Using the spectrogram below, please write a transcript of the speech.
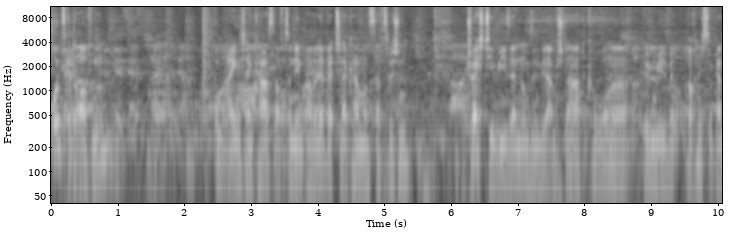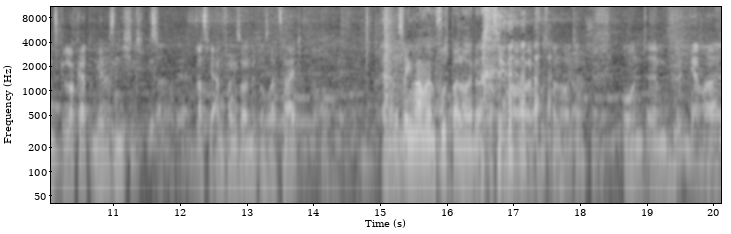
uns getroffen, um eigentlich einen Cast aufzunehmen, aber der Bachelor kam uns dazwischen. Trash-TV-Sendungen sind wieder am Start. Corona irgendwie wird doch nicht so ganz gelockert und wir wissen nicht, was wir anfangen sollen mit unserer Zeit. Deswegen waren wir im Fußball heute. Deswegen waren wir beim Fußball heute und ähm, würden gerne mal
